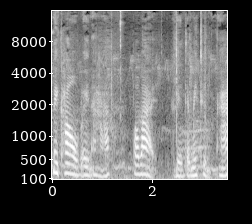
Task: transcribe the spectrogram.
ไม่เข้าเลยนะคะ เพราะว่าเดี๋ยวจะไม่ถึงนะคะ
